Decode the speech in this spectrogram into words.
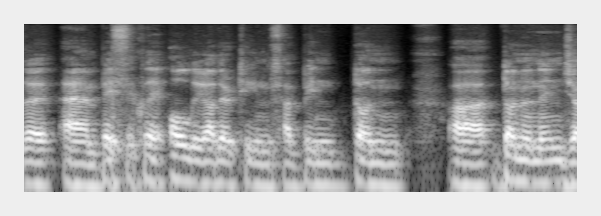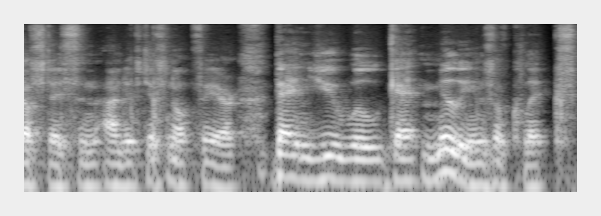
that um, basically all the other teams have been done uh, done an injustice, and, and it's just not fair, then you will get millions of clicks,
